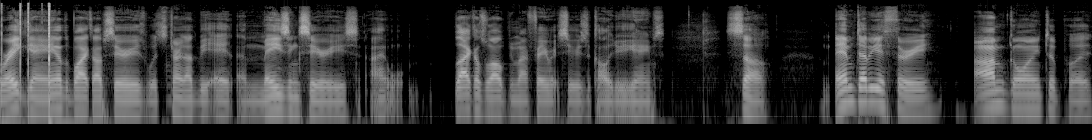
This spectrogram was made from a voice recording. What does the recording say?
Great game of the Black Ops series, which turned out to be an amazing series. I Black Ops will be my favorite series of Call of Duty games. So, MW3, I'm going to put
